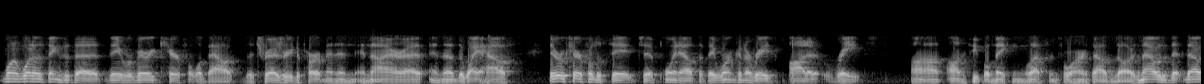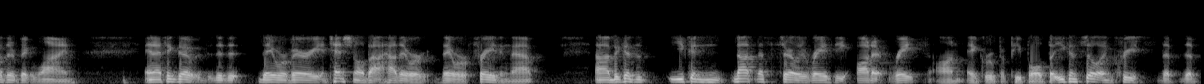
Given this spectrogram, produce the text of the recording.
one, one of the things that the, they were very careful about the Treasury Department and, and the IRS and the, the White House. They were careful to say to point out that they weren't going to raise audit rates uh, on people making less than four hundred thousand dollars, and that was that, that was their big line. And I think that, that they were very intentional about how they were they were phrasing that, uh, because you can not necessarily raise the audit rates on a group of people, but you can still increase the the,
